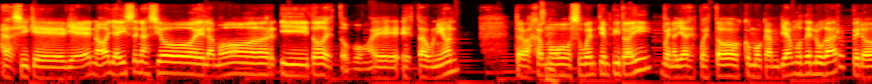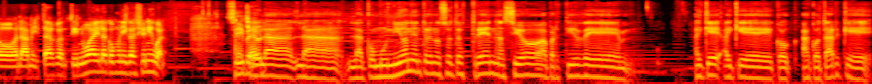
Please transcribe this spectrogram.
así que bien, ¿no? Y ahí se nació el amor y todo esto, eh, esta unión trabajamos su buen tiempito ahí, bueno, ya después todos como cambiamos de lugar, pero la amistad continúa y la comunicación igual. Sí, pero la, la, comunión entre nosotros tres nació a partir de... Hay que, hay que acotar que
